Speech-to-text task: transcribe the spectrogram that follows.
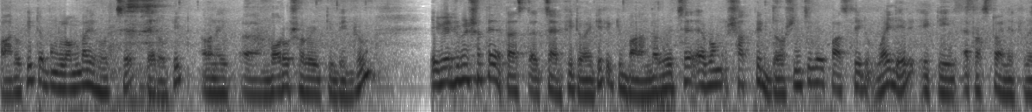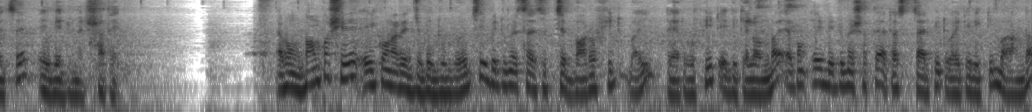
বারো ফিট এবং লম্বাই হচ্ছে তেরো ফিট অনেক আহ, বড় সড়ো একটি বেডরুম এই বেডরুমের সাথে অ্যাটাচ চার ফিট ওয়াইডের একটি বারান্দা রয়েছে এবং সাত ফিট দশ ইঞ্চি বাই পাঁচ ফিট ওয়াইডের একটি অ্যাটাচ টয়লেট রয়েছে এই বেডরুমের সাথে। এবং বাম পাশে এই কোনারের যে বেডরুম রয়েছে, এই বেডরুমের সাইজ হচ্ছে বারো ফিট বাই তেরো ফিট এদিকে লম্বা এবং এই বেডরুমের সাথে অ্যাটাচ চার ফিট ওয়াইটের একটি বারান্দা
